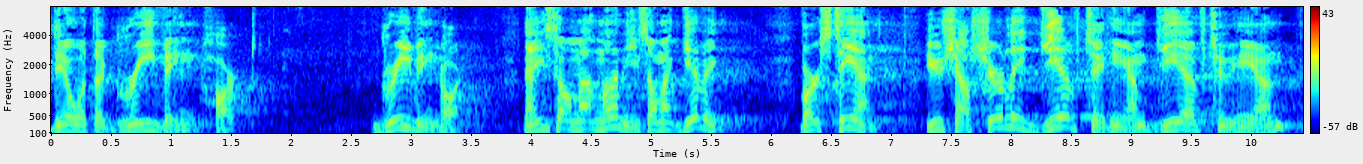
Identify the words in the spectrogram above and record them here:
deal with a grieving heart. Grieving heart. Now he's talking about money, he's talking about giving. Verse 10 You shall surely give to him, give to him,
